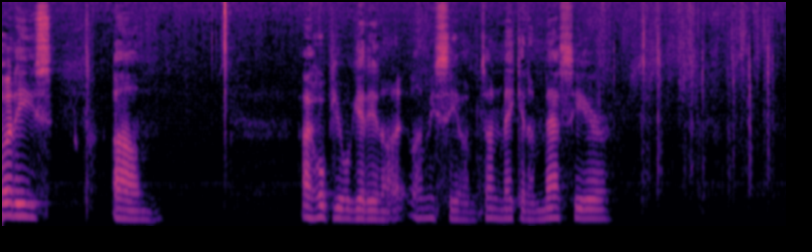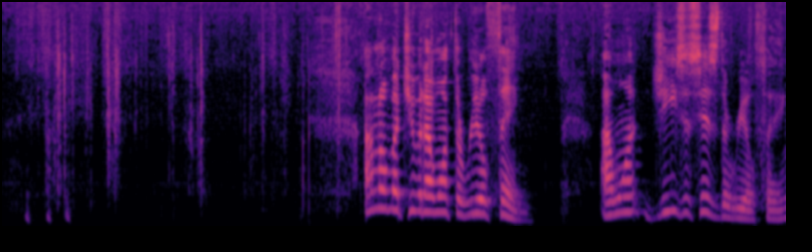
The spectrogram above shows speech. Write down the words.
hoodies. Um, I hope you will get in on it. Let me see if I'm done making a mess here. I don't know about you, but I want the real thing. I want Jesus is the real thing.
